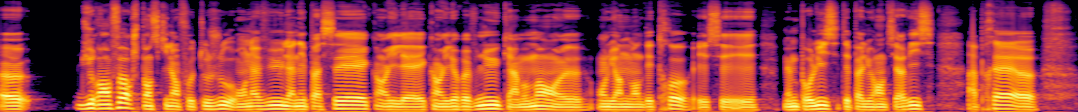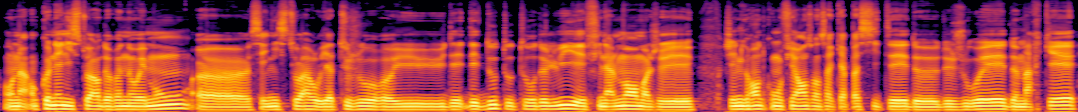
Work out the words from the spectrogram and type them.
Euh, du renfort, je pense qu'il en faut toujours. On a vu l'année passée, quand il est, quand il est revenu, qu'à un moment, euh, on lui en demandait trop. Et c'est même pour lui, c'était pas lui rendre service. Après, euh, on, a, on connaît l'histoire de Renaud Aymon. Euh, c'est une histoire où il y a toujours eu des, doutes autour de lui. Et finalement, moi, j'ai une grande confiance en sa capacité de, jouer, de marquer.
